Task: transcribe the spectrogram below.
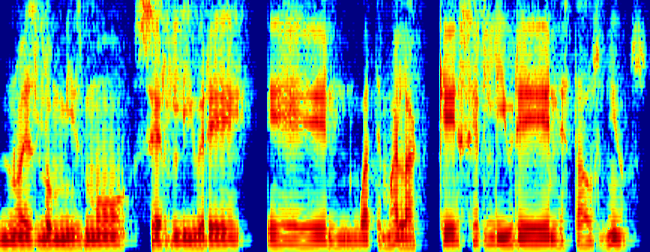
no es lo mismo ser libre en Guatemala que ser libre en Estados Unidos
